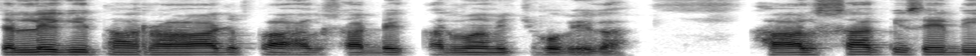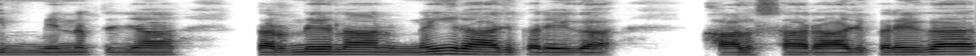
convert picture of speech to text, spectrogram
ਚੱਲੇਗੀ ਤਾਂ ਰਾਜ ਭਾਗ ਸਾਡੇ ਕਦਮਾਂ ਵਿੱਚ ਹੋਵੇਗਾ। ਖਾਲਸਾ ਕਿਸੇ ਦੀ ਮਿਹਨਤ ਜਾਂ ਤਰਨੇ ਨਾਲ ਨਹੀਂ ਰਾਜ ਕਰੇਗਾ। ਖਾਲਸਾ ਰਾਜ ਕਰੇਗਾ।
